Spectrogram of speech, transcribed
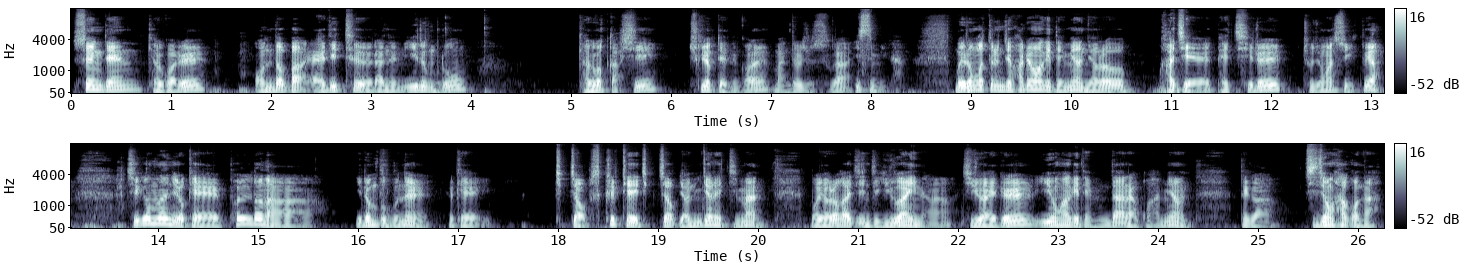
수행된 결과를 언더바 에디트라는 이름으로 결과값이 출력되는 걸 만들어 줄 수가 있습니다. 뭐 이런 것들을 이제 활용하게 되면 여러 가지의 배치를 조정할 수 있고요. 지금은 이렇게 폴더나 이런 부분을 이렇게 직접 스크립트에 직접 연결했지만 뭐 여러 가지 이제 UI나 GUI를 이용하게 된다라고 하면 내가 지정하거나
